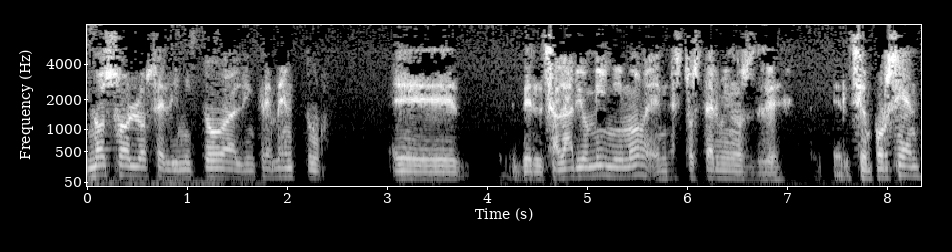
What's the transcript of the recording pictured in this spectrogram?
No solo se limitó al incremento eh, del salario mínimo en estos términos de el 100%,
